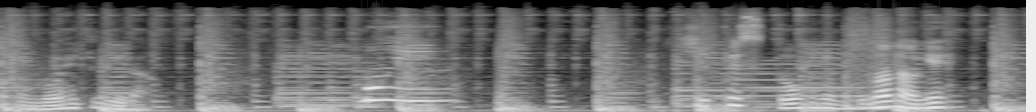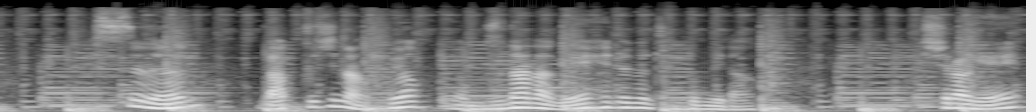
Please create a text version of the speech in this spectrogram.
정도 해줍니다. 모잉! C 패스도 그냥 무난하게 패스는 나쁘진 않고요. 그냥 무난하게 해주는 정도입니다. 확실하게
